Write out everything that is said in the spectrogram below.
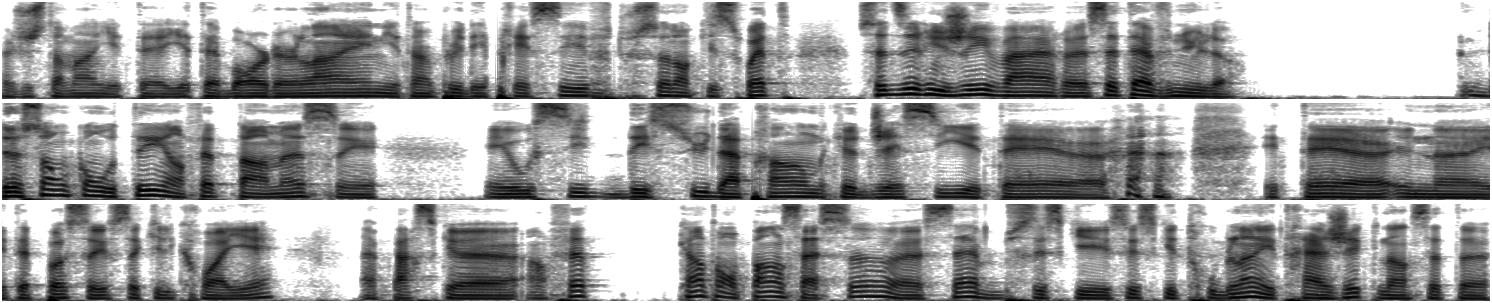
justement il était, il était borderline, il était un peu dépressif, tout ça, donc il souhaite se diriger vers cette avenue-là. De son côté, en fait, Thomas est, est aussi déçu d'apprendre que Jesse était euh, était euh, une était pas ce, ce qu'il croyait, euh, parce que en fait, quand on pense à ça, euh, Seb, c'est ce qui est c'est ce qui est troublant et tragique dans cette euh,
